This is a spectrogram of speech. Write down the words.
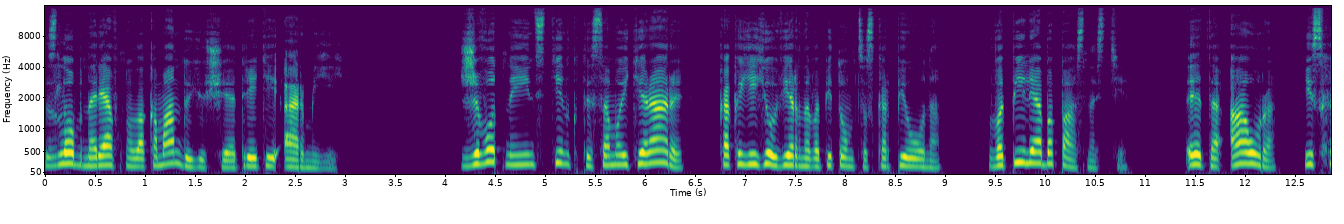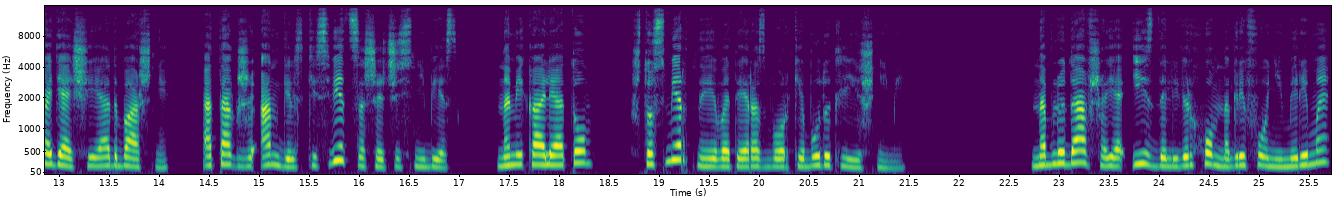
злобно рявкнула командующая Третьей армией. Животные инстинкты самой Террары как и ее верного питомца Скорпиона, вопили об опасности. Эта аура, исходящая от башни, а также ангельский свет, сошедший с небес, намекали о том, что смертные в этой разборке будут лишними. Наблюдавшая издали верхом на грифоне Мериме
